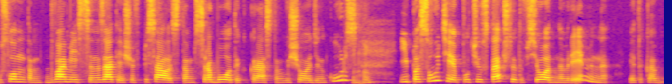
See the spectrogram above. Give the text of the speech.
условно, там, два месяца назад я еще вписалась там с работы как раз там в еще один курс, и, по сути, получилось так, что это все одновременно. Я такая,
